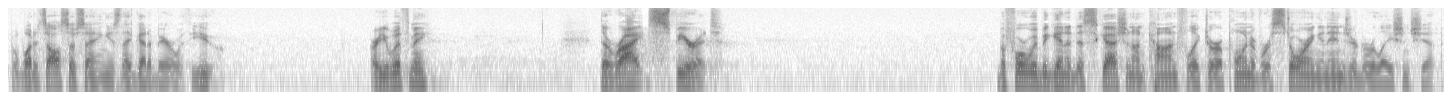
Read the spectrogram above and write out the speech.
But what it's also saying is they've got to bear with you. Are you with me? The right spirit. Before we begin a discussion on conflict or a point of restoring an injured relationship.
